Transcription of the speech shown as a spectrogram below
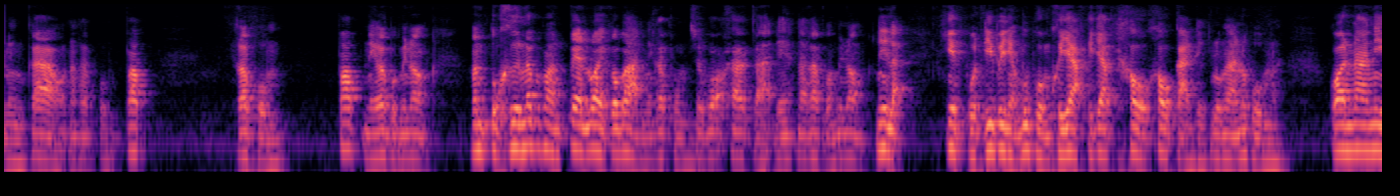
หนึ่งเก้านะครับผมปั๊บครับผมปั๊บนี่ครับผมพี่น้อง มันตกคืนละประมาณแปดร้อยกว่าบาทนะครับผมเฉพาะค่าอากาศเด้นะครับผมพี่น้องนี่แหละเหตุผลที่เป็นอย่างพวกผมขยักขยักเข้าเข้ากาดดึกโรงงานของผมนะก้อนหน้านี่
